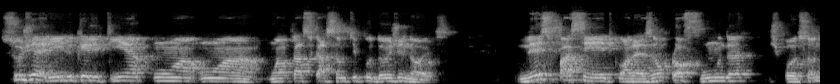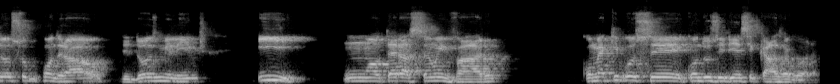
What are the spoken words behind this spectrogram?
sugerindo que ele tinha uma, uma, uma classificação tipo 2 de nós. Nesse paciente com a lesão profunda, exposição do subcondral de 12 milímetros e uma alteração em varo, como é que você conduziria esse caso agora?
